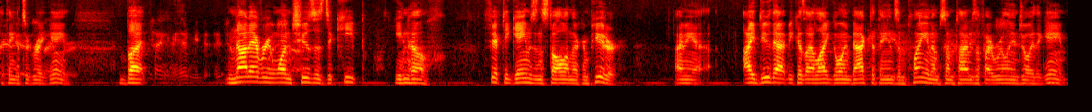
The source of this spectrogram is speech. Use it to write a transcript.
I think it's a great game. But not everyone chooses to keep, you know, 50 games installed on their computer. I mean, I do that because I like going back to things and playing them sometimes if I really enjoy the game.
